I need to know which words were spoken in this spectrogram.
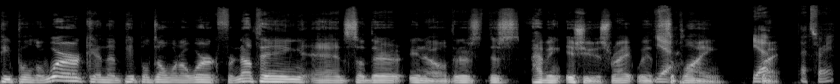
people to work, and then people don't want to work for nothing, and so they're you know there's there's having issues right with Yeah. supplying Yeah, right. that's right.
